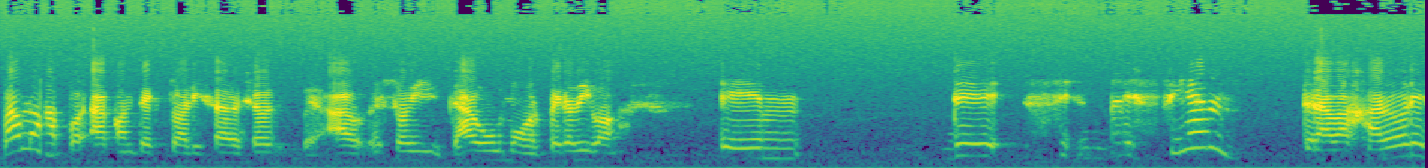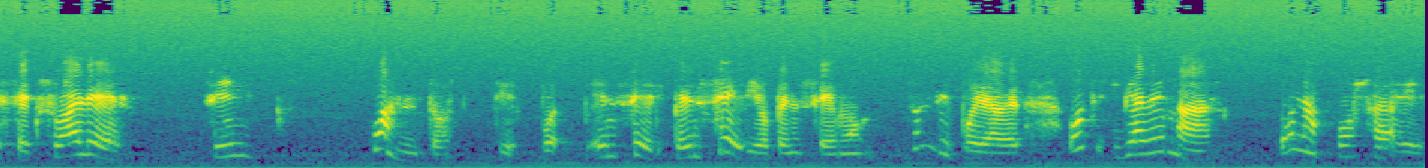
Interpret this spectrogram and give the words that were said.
Vamos a, a contextualizar, yo ah, soy hago humor, pero digo, em, de, de 100 trabajadores sexuales, ¿sí? ¿Cuántos? ti- pu- En serio, en serio pensemos, ¿dónde puede haber? Y además, una cosa es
